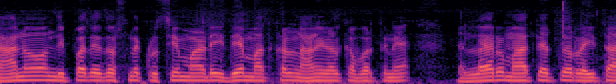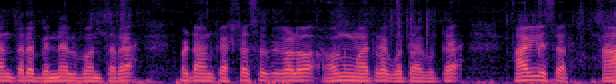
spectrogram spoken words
ನಾನು ಒಂದು ಇಪ್ಪತ್ತೈದು ವರ್ಷದಿಂದ ಕೃಷಿ ಮಾಡಿ ಇದೇ ಮಾತುಗಳು ನಾನು ಹೇಳ್ಕೊ ಬರ್ತೀನಿ. ಎಲ್ಲರೂ ಮಾತೆತ್ತು ರೈತ ಅಂತಾರೆ ಬೆನ್ನೆಲುಬು ಅಂತಾರೆ ಬಟ್ ಅವ್ನ ಕಷ್ಟ ಸುಖಗಳು ಅವ್ನಿಗೆ ಮಾತ್ರ ಗೊತ್ತಾಗುತ್ತೆ. ಆಗಲಿ ಸರ್ ಆ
